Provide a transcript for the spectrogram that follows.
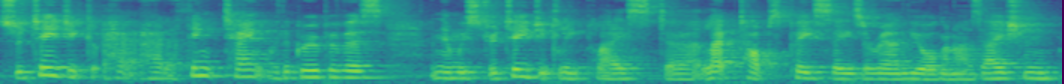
strategic had a think tank with a group of us, and then we strategically placed uh, laptops, PCs around the organisation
